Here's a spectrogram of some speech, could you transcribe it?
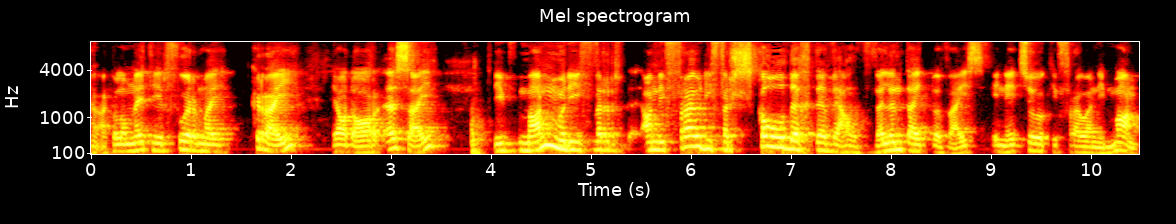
Nou, ek wil hom net hier voor my kry. Ja, daar is hy. Die man moet die vir aan die vrou die verskuldigde welwillendheid bewys en net so ook die vrou aan die man.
